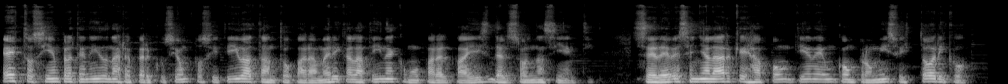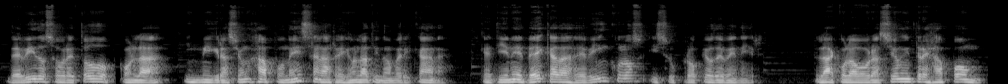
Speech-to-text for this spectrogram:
Esto siempre ha tenido una repercusión positiva tanto para América Latina como para el país del sol naciente. Se debe señalar que Japón tiene un compromiso histórico debido sobre todo con la inmigración japonesa en la región latinoamericana, que tiene décadas de vínculos y su propio devenir. La colaboración entre Japón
